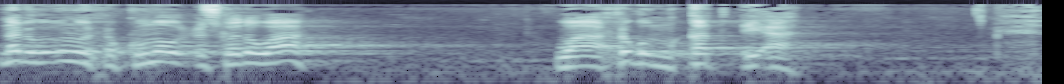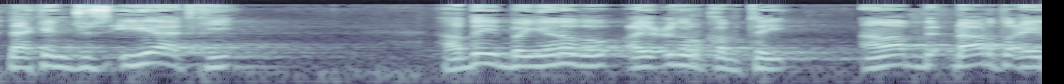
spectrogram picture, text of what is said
nabigu inuu xukumo u cuskado waa waa xukm qaطci ah laakiin juز'iyaadkii hadday bayinadu ay cudur qabtay ama dhaartu ay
